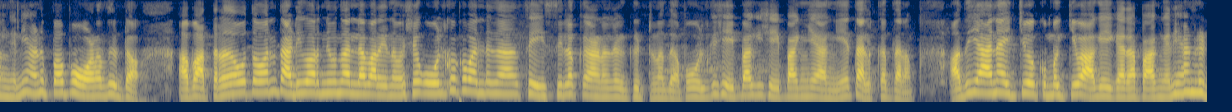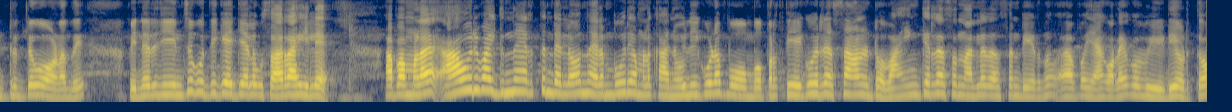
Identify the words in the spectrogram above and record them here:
അങ്ങനെയാണ് ഇപ്പോൾ പോണത് കേട്ടോ അപ്പോൾ അത്ര തോനെ തടി കുറഞ്ഞു എന്നല്ല പറയുന്നത്. പക്ഷേ ഓൽക്കൊക്കെ വല്ല സൈസിലൊക്കെയാണ് കിട്ടണത്. അപ്പോൾ ഓൽക്ക് ഷേപ്പാക്കി ഷേപ്പാക്കി അങ്ങേ തലക്കെത്തണം. അത് ഞാൻ അയച്ചു വെക്കുമ്പോൾ എനിക്ക് വാഗയിക്കാരം അപ്പോൾ അങ്ങനെയാണ് ഇട്ടിട്ട് പോണത്. പിന്നെ ഒരു ജീൻസ് കുത്തി കയറ്റിയാൽ ഉസാറായില്ലേ? അപ്പം നമ്മളെ ആ ഒരു വൈകുന്നേരത്തുണ്ടല്ലോ നിലമ്പൂർ നമ്മൾ കനോലി കൂടെ പോകുമ്പോൾ പ്രത്യേക ഒരു രസമാണ് കേട്ടോ. ഭയങ്കര രസം നല്ല രസം ഉണ്ടായിരുന്നു അപ്പോൾ ഞാൻ കുറേ വീഡിയോ എടുത്തു.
